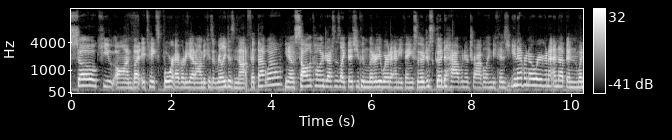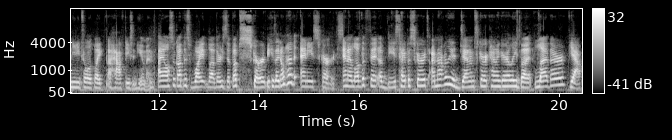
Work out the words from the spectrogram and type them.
so cute on, but it takes forever to get on because it really does not fit that well. You know, solid color dresses like this, you can literally wear to anything. So they're just good to have when you're traveling because you never know where you're gonna end up and when you need to look like a half decent human. I also got this white leather zip up skirt because I don't have any skirts. And I love the fit of these type of skirts. I'm not really a denim skirt kind of girly, but leather, yeah,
